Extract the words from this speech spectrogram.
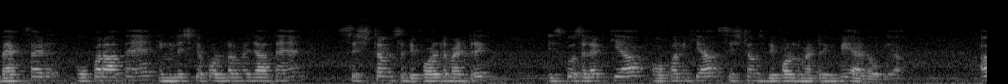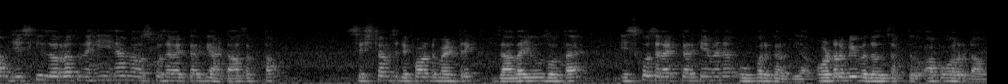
बैक साइड ऊपर आते हैं इंग्लिश के फोल्डर में जाते हैं सिस्टम्स डिफ़ॉल्ट मैट्रिक इसको सेलेक्ट किया ओपन किया सिस्टम्स डिफ़ॉल्ट मैट्रिक भी ऐड हो गया। अब जिसकी ज़रूरत नहीं है, मैं उसको सेलेक्ट करके हटा सकता हूँ। सिस्टम्स डिफ़ॉल्ट मैट्रिक ज़्यादा यूज़ होता है, इसको सेलेक्ट करके मैंने ऊपर कर दिया। ऑर्डर भी बदल सकते हो अप और डाउन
